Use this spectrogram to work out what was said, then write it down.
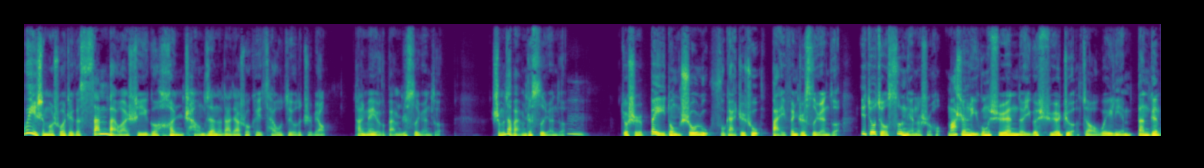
为什么说这个三百万是一个很常见的，大家说可以财务自由的指标？它里面有个百分之四原则。什么叫百分之四原则？嗯，就是被动收入覆盖支出百分之四原则。一九九四年的时候，麻省理工学院的一个学者叫威廉班根，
